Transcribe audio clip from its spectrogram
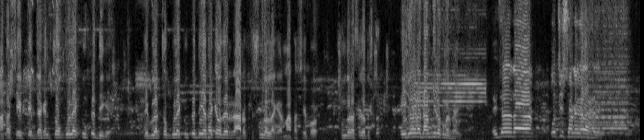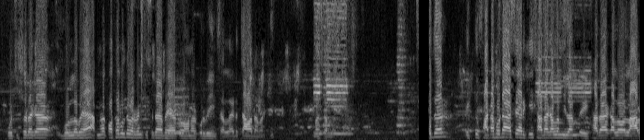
মাথার শেপ টেপ দেখেন চোখগুলো একটু উপরের দিকে। যেগুলোর চোখগুলো একটু উপরের দিকে থাকে ওদের আরও একটু সুন্দর লাগে। আর মাথার শেপও সুন্দর আছে যথেষ্ট। এই জোড়াটার দাম কি রকমের ভাই? এই জোড়াটা পঁচিশশো টাকা রাখা যাবে পঁচিশশো টাকা বলল ভাইয়া। আপনারা কথা বলতে পারবেন, কিছুটা ভাইয়া তো অনার করবে ইনশাল্লাহ এটা চাওয়া দাম আর কি। মাসাল্লাহ একটু ফাটা ফোটা আছে আর কি, সাদা কালো মিলান, এই সাদা কালো, লাল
